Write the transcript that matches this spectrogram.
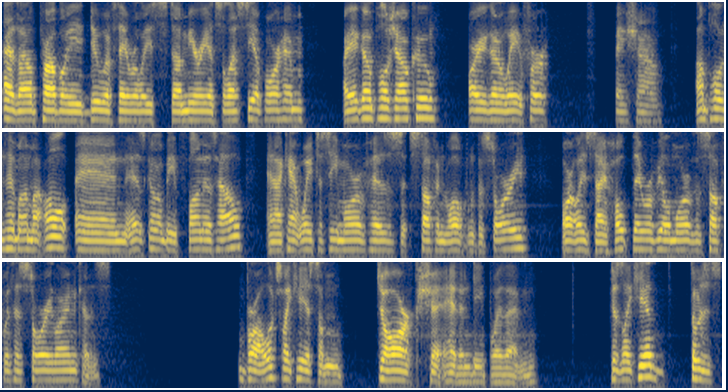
as I'll probably do if they released uh, Myriad Celestia for him, are you gonna pull Jiaoqiu, or are you gonna wait for Fei Xiao? I'm pulling him on my alt, and it's gonna be fun as hell and I can't wait to see more of his stuff involved with the story. Or at least I hope they reveal more of the stuff with his storyline, because... Bro, it looks like he has some dark shit hidden deep within. Because, like, he had those...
